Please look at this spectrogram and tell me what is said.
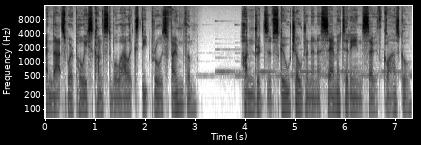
And that's where Police Constable Alex Deeprose found them. Hundreds of schoolchildren in a cemetery in South Glasgow,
